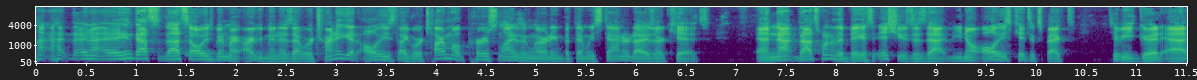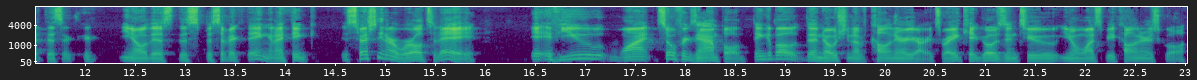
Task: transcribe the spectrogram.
and I think that's that's always been my argument is that we're trying to get all these like we're talking about personalizing learning, but then we standardize our kids, and that that's one of the biggest issues is that you know all these kids expect to be good at this you know this this specific thing, and I think especially in our world today, if you want so for example think about the notion of culinary arts right? Kid goes into you know wants to be a culinary school.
